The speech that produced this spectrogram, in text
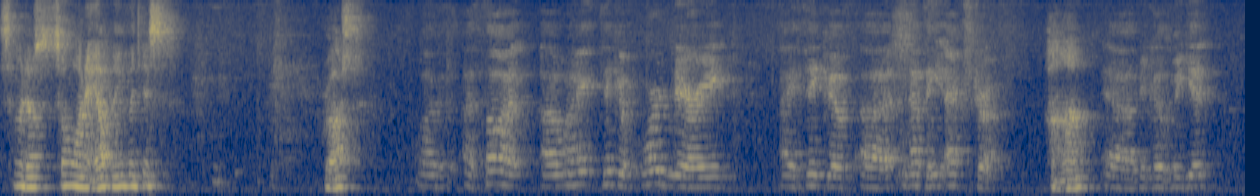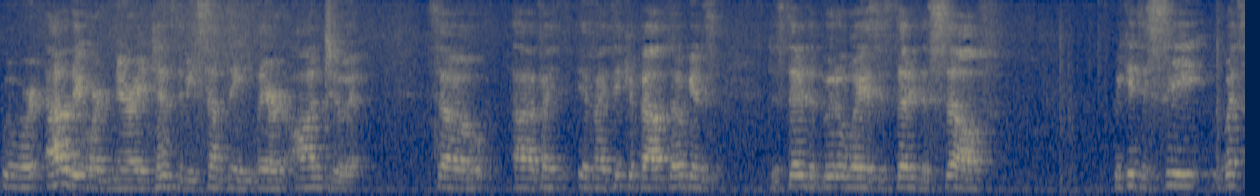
someone else, someone want to help me with this? Ross? Well, I I thought, uh, when I think of ordinary, I think of uh, nothing extra. Uh-huh. uh, because we get, when we're out of the ordinary, it tends to be something layered onto it. So uh, if I, if I think about Dogen's, to study the Buddha way is to study the self, we get to see what's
